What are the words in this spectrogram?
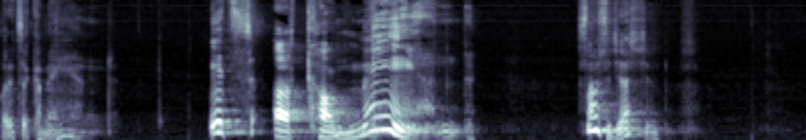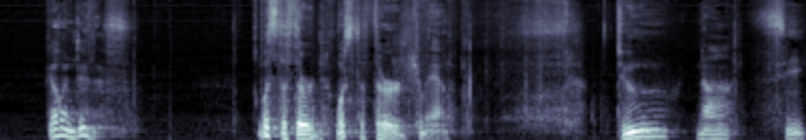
But it's a command. It's a command. It's not a suggestion. Go and do this. What's the third? What's the third command? Do not seek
